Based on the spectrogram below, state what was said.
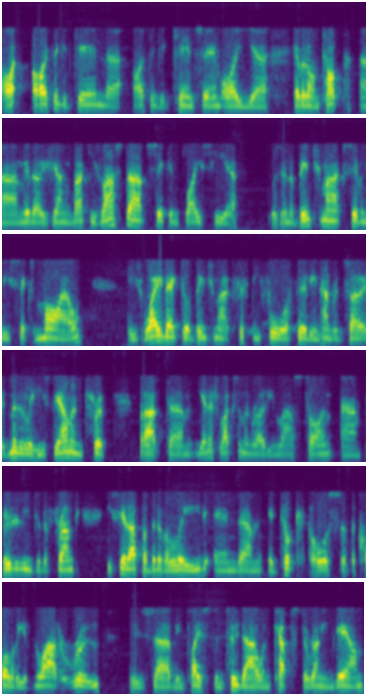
I, I think it can. Uh, I think it can, Sam. I uh, have it on top. Uh, Meadows Young Buck. His last start, second place here, was in a benchmark 76 mile. He's way back to a benchmark 54 1300. So, admittedly, he's down in trip. But um, Janis Luxemon rode him last time, um, booted him to the front he set up a bit of a lead, and um, it took a horse of the quality of Noir de Roux, who's uh, been placed in two Darwin Cups, to run him down.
